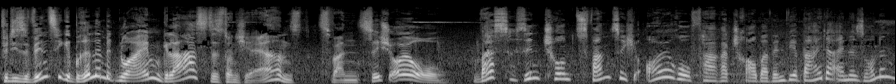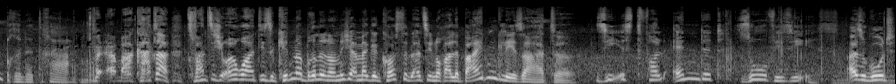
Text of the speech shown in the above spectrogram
Für diese winzige Brille mit nur einem Glas? Das ist doch nicht Ihr Ernst. 20 Euro. Was sind schon 20 Euro, Fahrradschrauber, wenn wir beide eine Sonnenbrille tragen? Aber Kater, 20 Euro hat diese Kinderbrille noch nicht einmal gekostet, als sie noch alle beiden Gläser hatte. Sie ist vollendet, so wie sie ist. Also gut,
